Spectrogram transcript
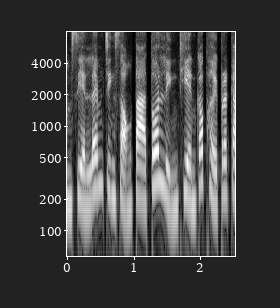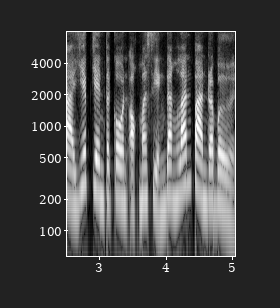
มเซียนเล่มจริงสองตาต้วนหลิงเทียนก็เผยประกายเยียบเย็นตะโกนออกมาเสียงดังลั่นปานระเบิด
